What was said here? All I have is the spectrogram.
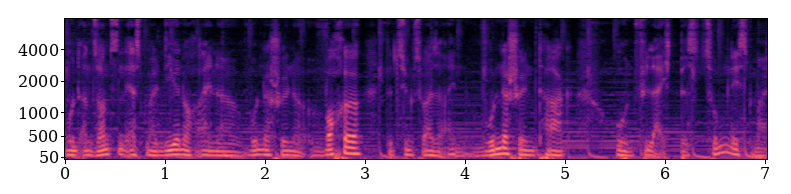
Und ansonsten erstmal dir noch eine wunderschöne Woche bzw. einen wunderschönen Tag und vielleicht bis zum nächsten Mal.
